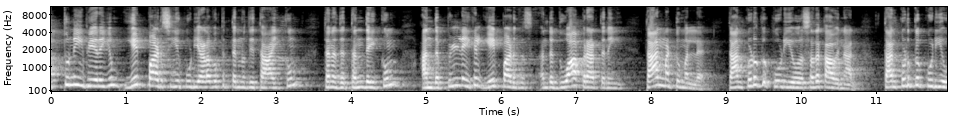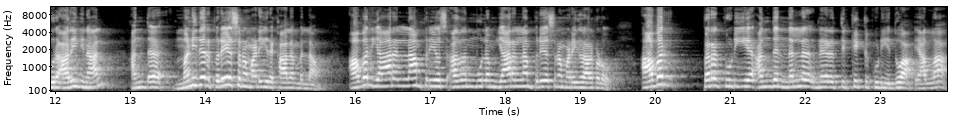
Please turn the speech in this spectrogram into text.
அத்துணை பேரையும் ஏற்பாடு செய்யக்கூடிய அளவுக்கு தன்னுடைய தாய்க்கும் தனது தந்தைக்கும் அந்த பிள்ளைகள் ஏற்பாடு அந்த துவா பிரார்த்தனை தான் மட்டுமல்ல தான் கொடுக்கக்கூடிய ஒரு சதக்காவினால் தான் கொடுக்கக்கூடிய ஒரு அறிவினால் அந்த மனிதர் பிரயோசனம் அடைகிற காலமெல்லாம் அவர் யாரெல்லாம் பிரயோச அதன் மூலம் யாரெல்லாம் பிரயோசனம் அடைகிறார்களோ அவர் பெறக்கூடிய அந்த நல்ல நேரத்தில் கேட்கக்கூடிய துவா யாரா அல்லாஹ்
